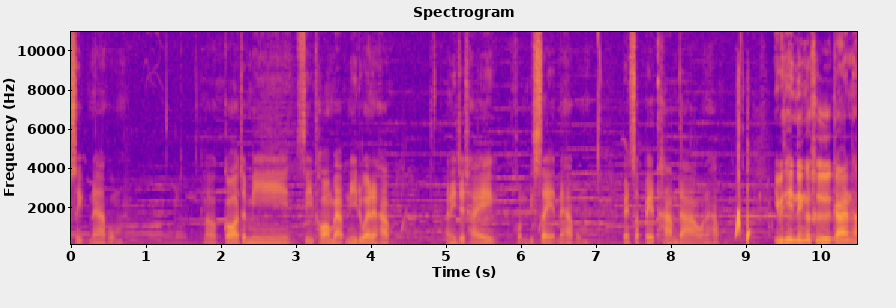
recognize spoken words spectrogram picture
80 นะครับผม แล้วก็จะมีสีทองแบบนี้ด้วยนะครับ อันนี้จะใช้ขนพิเศษนะครับผม เป็นสเปซไทม์ดาวนะครับ อีกวิธีหนึ่งก็คือการท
